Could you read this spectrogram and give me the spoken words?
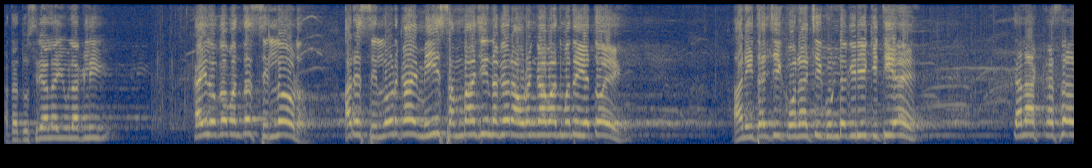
आता दुसऱ्याला येऊ लागली. काही लोक म्हणतात सिल्लोड. अरे सिल्लोड काय? मी संभाजीनगर औरंगाबादमध्ये येतोय. आणि इथलची कोणाची गुंडगिरी किती आहे? त्याला कसं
